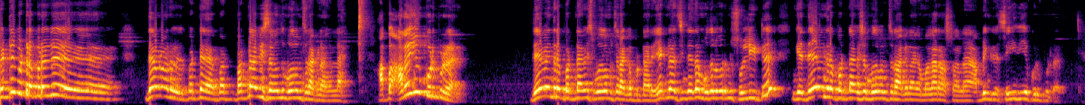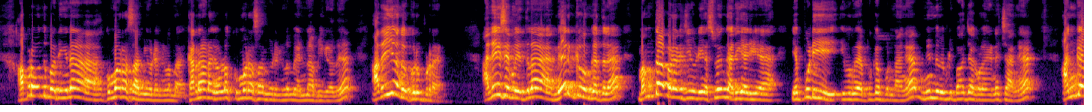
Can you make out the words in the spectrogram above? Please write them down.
வெற்றி பெற்ற பிறகு தேவநாத பட்ட பட் பட்னாவிஸை வந்து முதலமைச்சர் ஆக்குனாங்கல்ல அப்போ அதையும் குறிப்பிடுறாரு. தேவேந்திர பட்னாவிஸ் முதலமைச்சர் ஆக்கப்பட்டார் ஏக்நாத் சிண்டே தான் முதல்வர்னு சொல்லிட்டு இங்கே தேவேந்திர பட்னாவிஸை முதலமைச்சர் ஆக்குனாங்க மகாராஷ்டிராவில் அப்படிங்கிற செய்தியை குறிப்பிடுறாரு. அப்புறம் வந்து பார்த்தீங்கன்னா குமாரசாமியோட நிலைமை. கர்நாடகாவில் குமாரசாமியோட நிலைமை என்ன அப்படிங்கிறத அதையும் அங்கே குறிப்பிடுறாரு. அதே சமயத்தில் மேற்கு வங்கத்தில் மம்தா பானர்ஜியுடைய சுயங்க அதிகாரியை எப்படி இவங்க பிக்கப் பண்ணாங்க? மீண்டும் எப்படி பாஜக இணைச்சாங்க? அங்கே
